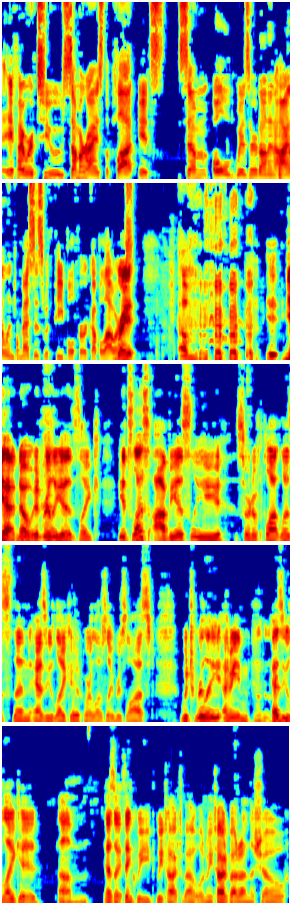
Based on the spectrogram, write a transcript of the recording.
if I were to summarize the plot, it's some old wizard on an island messes with people for a couple hours. right um It, yeah, no, it really is. Like, it's less obviously sort of plotless than As You Like It or Love's Labor's Lost, which really, I mean, Mhm. As You Like It, um, as I think we we talked about when we talked about it on the show,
